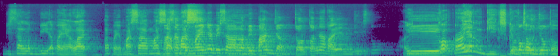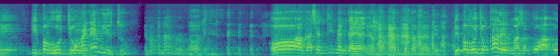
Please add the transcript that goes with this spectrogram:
bisa lebih apa ya, la- apa ya masa masa, Masa mas- bermainnya bisa lebih panjang. Contohnya Ryan Giggs tuh di kok Ryan Giggs di penghujung contoh? di di penghujung pemain MU tuh Emang kenapa bro? Oh, agak sentimen kayaknya Bang Marben sama MU. Di penghujung karir, maksudku aku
